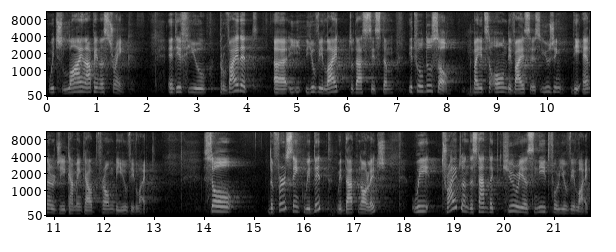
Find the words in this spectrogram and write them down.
which line up in a string. And if you provided uh, UV light to that system, it will do so by its own devices using the energy coming out from the UV light. So the first thing we did with that knowledge, we tried to understand the curious need for UV light.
